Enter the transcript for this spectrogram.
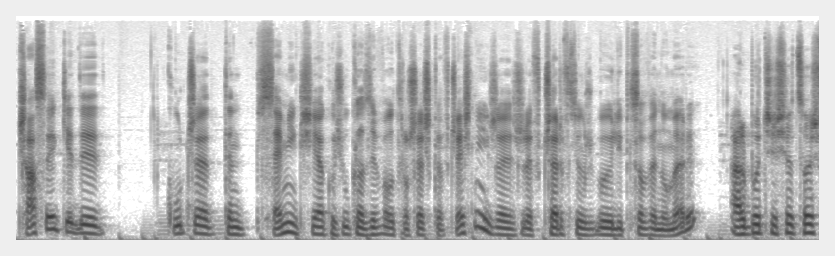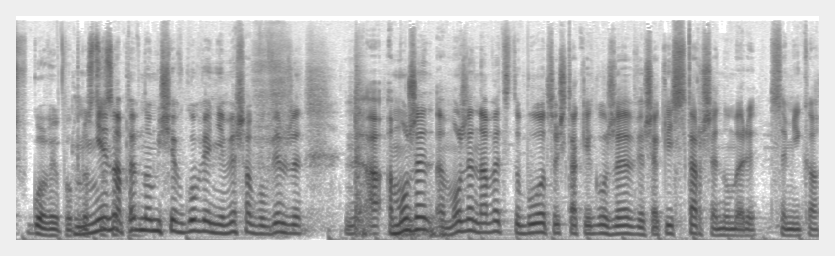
czasy, kiedy kurczę, ten semik się jakoś ukazywał troszeczkę wcześniej, że, że w czerwcu już były lipcowe numery. Albo ci się coś w głowie po prostu Nie, na pewno mi się w głowie nie miesza, bo wiem, że a, a, może, a może nawet to było coś takiego, że wiesz, jakieś starsze numery Semika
